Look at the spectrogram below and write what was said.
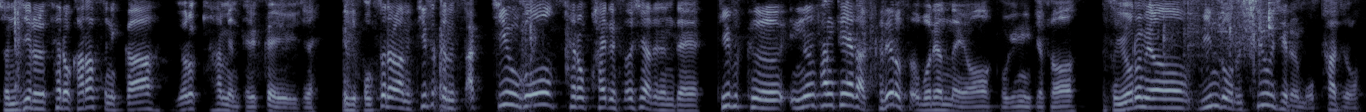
전지를 새로 갈았으니까 이렇게 하면 될 거예요, 이제. 여기 복사를 하면 디스크를 싹 지우고 새로 파일을 쓰셔야 되는데 디스크 있는 상태에다 그대로 써버렸네요, 고객님께서. 그래서 이러면 윈도우를 지우지를 못하죠.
